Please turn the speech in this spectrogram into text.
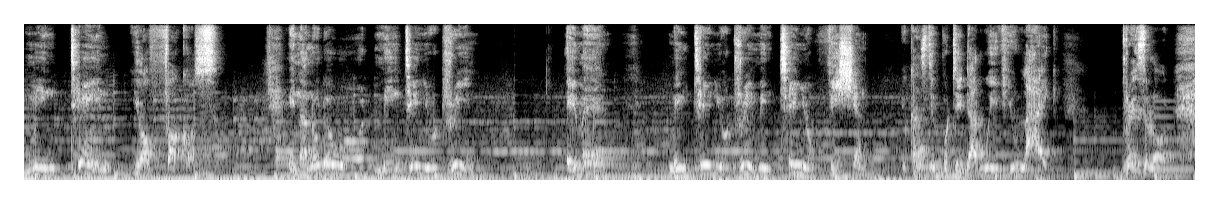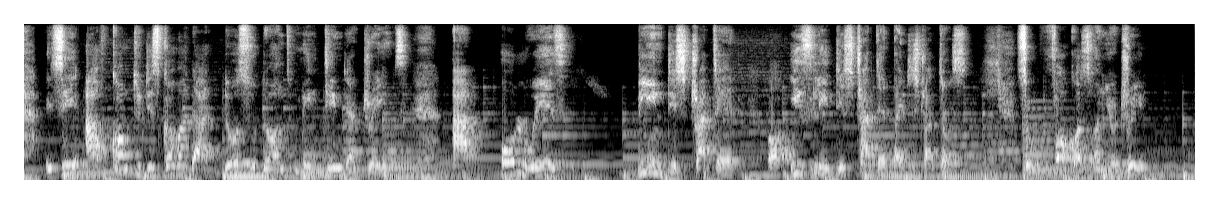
Maintain your focus. In another word maintain your dream. Amen. Maintain your dream maintain your vision. You can still put it that way if you like praise the lord. You see i've come to discover that those who don't maintain their dreams are always being distracted or easily distracted by distractors. So focus on your dream.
